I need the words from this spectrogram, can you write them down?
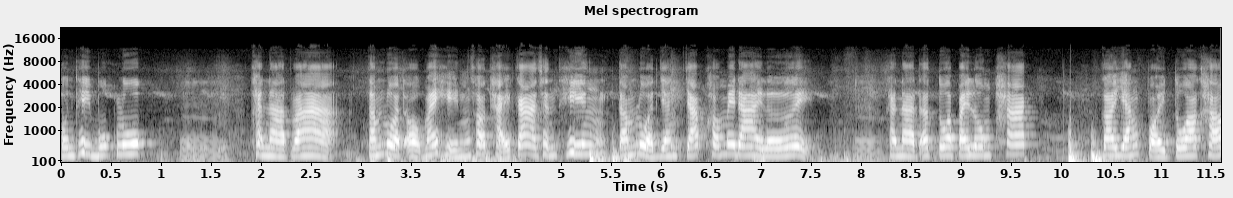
คนที่บุกลุก อืมขนาดว่าตำรวจออกมาเห็นเขาไถก้าฉันทิ้งตำรวจยังจับเขาไม่ได้เลย อืมขนาดเอาตัวไปโรงพัก ก็ยังปล่อยตัวเขา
